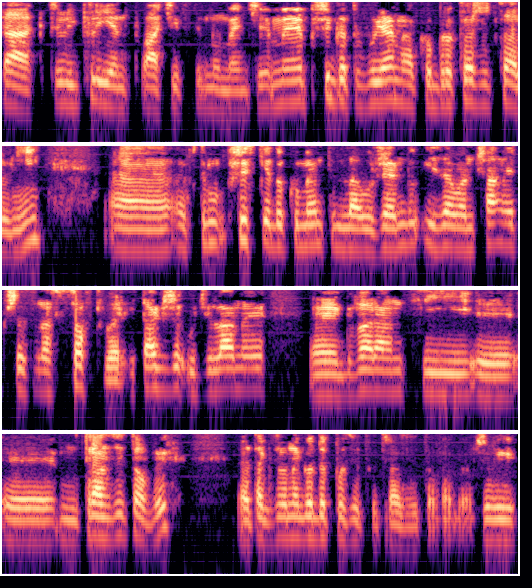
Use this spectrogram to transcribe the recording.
Tak, czyli klient płaci w tym momencie. My przygotowujemy jako brokerzy celni e, w tym wszystkie dokumenty dla urzędu i załączamy przez nasz software i także udzielamy e, gwarancji e, tranzytowych, tak zwanego depozytu tranzytowego. Czyli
